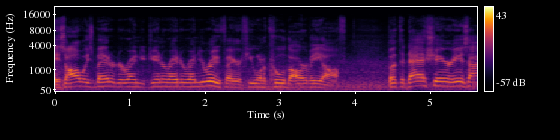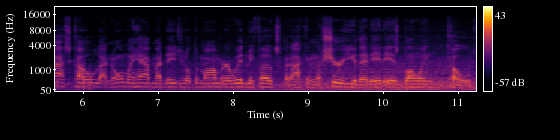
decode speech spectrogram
It's always better to run your generator, on your roof air if you want to cool the RV off. But the dash air is ice cold. I normally have my digital thermometer with me, folks, but I can assure you that it is blowing cold.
